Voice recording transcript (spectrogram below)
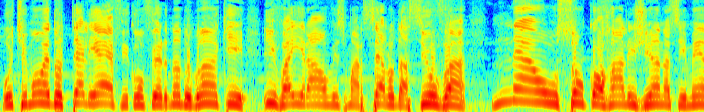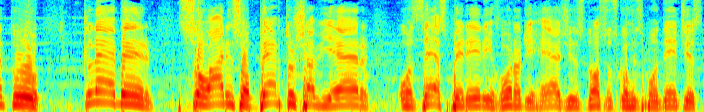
O timão é do TLF com Fernando Blanc, Ivair Alves, Marcelo da Silva, Nelson Corrales, Jean Nascimento, Kleber Soares, Roberto Xavier, Osés Pereira e Ronald Regis, nossos correspondentes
